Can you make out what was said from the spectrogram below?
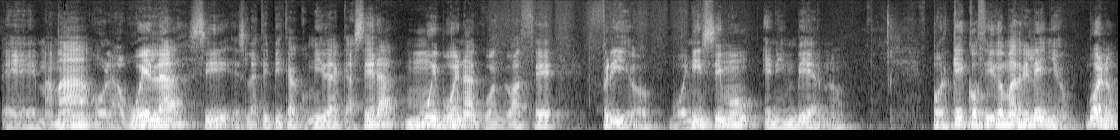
eh, mamá o la abuela, ¿sí? Es la típica comida casera, muy buena cuando hace frío, buenísimo en invierno. ¿Por qué cocido madrileño? Bueno,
